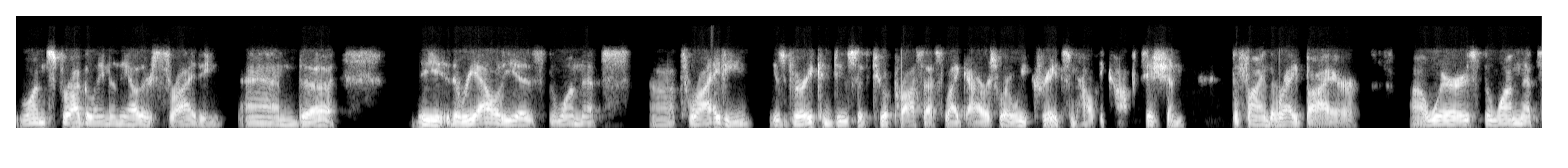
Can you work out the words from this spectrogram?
one's struggling and the other's thriving, and uh, the the reality is the one that's uh, thriving is very conducive to a process like ours, where we create some healthy competition to find the right buyer. Uh, whereas the one that's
